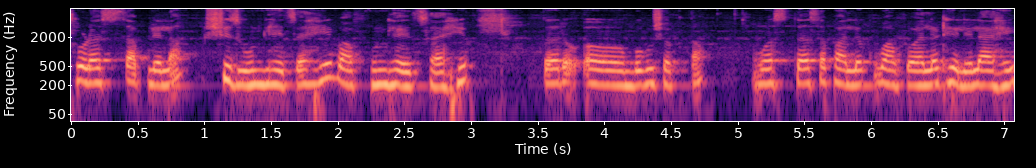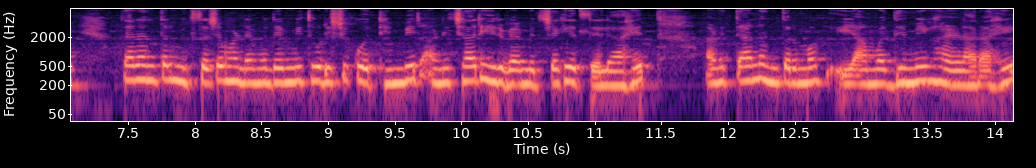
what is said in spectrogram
थोडासा आपल्याला शिजवून घ्यायचा आहे वाफवून घ्यायचा आहे. तर बघू शकता मस्त असा पालक वाफवायला ठेवलेला आहे. त्यानंतर मिक्सरच्या भांड्यामध्ये मी थोडीशी कोथिंबीर आणि चार हिरव्या मिरच्या घेतलेल्या आहेत. आणि त्यानंतर मग यामध्ये मी घालणार आहे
